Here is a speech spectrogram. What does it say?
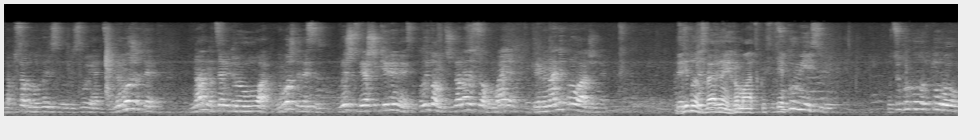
на посаду голови лісової агенції. Ви можете нам на це відреагувати? Ви можете десь, ви ж я ще керівництво, повідомити, що дана особа має кримінальне провадження. згідно звернень громадськості. Цю комісію, оцю прокуратуру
